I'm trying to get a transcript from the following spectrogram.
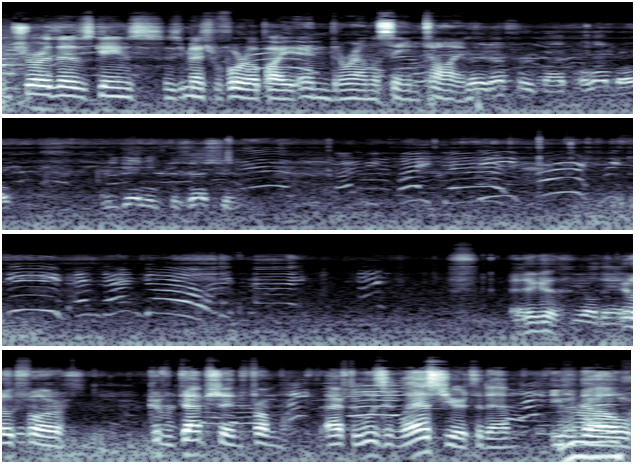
I'm sure those games, as you mentioned before, will probably end around the same time. Great effort by Palumbo, regaining possession. They're gonna, Field they're gonna look for good redemption from after losing last year to them, even though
